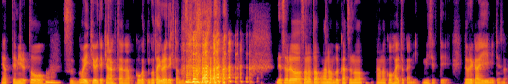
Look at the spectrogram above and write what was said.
やってみると、うんすっごい勢いでキャラクターが 5, 5体ぐらいできたんですよ。で、それをそのとあの部活のあの後輩とかに見せて、どれがいいみたいな。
